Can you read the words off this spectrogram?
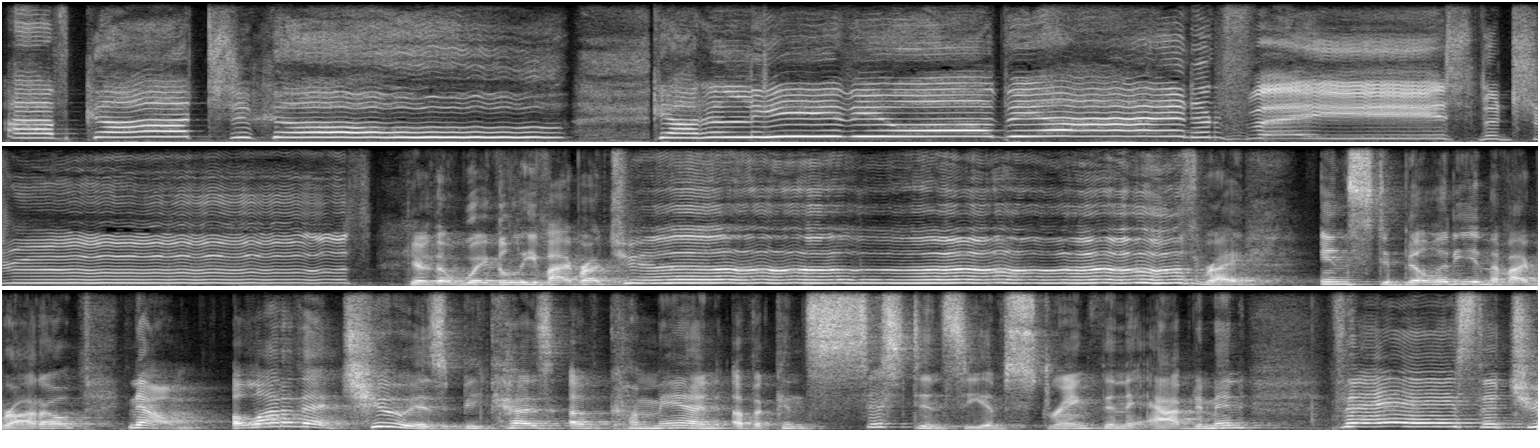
I've got to go. Gotta leave you all behind and face the truth. Hear the wiggly vibrato. Truth, right? Instability in the vibrato. Now, a lot of that too is because of command of a consistency of strength in the abdomen. Face the truth.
